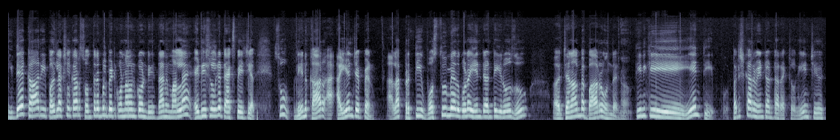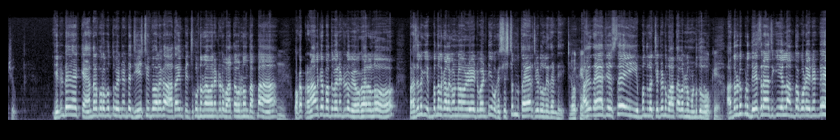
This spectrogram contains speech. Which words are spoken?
ఇదే కార్ ఈ పది లక్షల కారు సొంత డబ్బులు పెట్టి కొన్నాం అనుకోండి దానికి మళ్ళీ అడిషనల్గా ట్యాక్స్ పే చేయాలి. సో నేను కార్ అయ్యని చెప్పాను. అలా ప్రతి వస్తువు మీద కూడా ఏంటంటే ఈరోజు జనాల మీద భారం ఉందండి. దీనికి ఏంటి? పరిష్కారం ఏంటంటారు యాక్చువల్గా ఏం చేయొచ్చు? ఏంటంటే కేంద్ర ప్రభుత్వం ఏంటంటే జీఎస్టీ ద్వారా ఆదాయం పెంచుకుంటున్నాం అనేటువంటి వాతావరణం తప్ప ఒక ప్రణాళికాబద్ధమైనటువంటి వ్యవహారంలో ప్రజలకు ఇబ్బందులు కలగకుండా ఉండేటువంటి ఒక సిస్టమ్ తయారు చేయడం లేదండి. అది తయారు చేస్తే ఈ ఇబ్బందులు వచ్చేటువంటి వాతావరణం ఉండదు. అందులో ఇప్పుడు దేశ రాజకీయాల్లో అంతా కూడా ఏంటంటే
